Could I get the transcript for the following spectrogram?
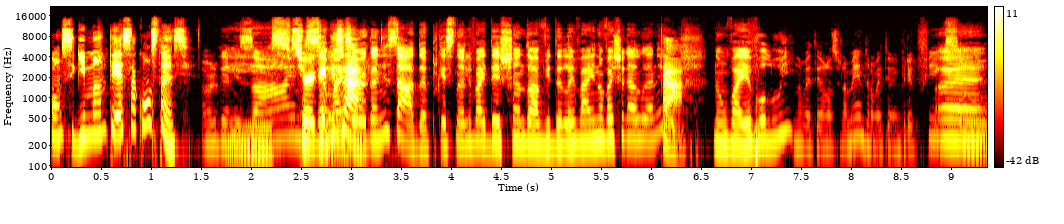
conseguir manter essa constância. Organizar. Isso, e se ser organizar. mais organizado. É porque senão ele vai deixando a vida levar e não vai chegar a lugar nenhum. Tá. Não vai evoluir. Não vai ter um relacionamento, não vai ter um emprego fixo. É.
